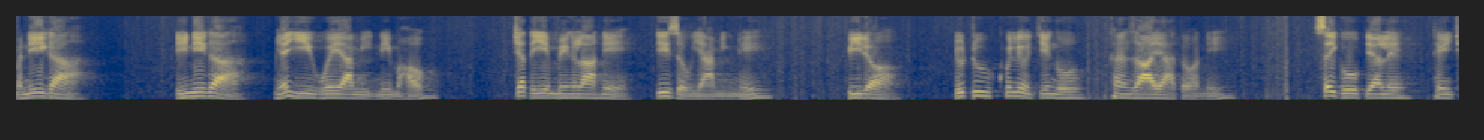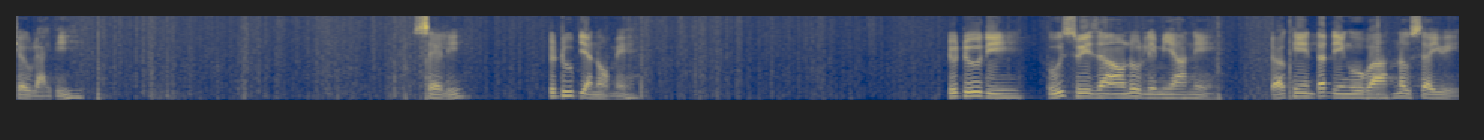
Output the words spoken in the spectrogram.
မနေ့ကဒီနေ့ကမျက်ရည်ဝဲရမည်နေ့မဟုတ်ကြက်တရေမင်္ဂလာနှင့်ပြည့်စုံရမည်နေ့ပြီးတော့တူတူခွင့်လွှတ်ခြင်းကိုခံစားရသောနေ့စိတ်ကိုပြန်လဲထိန်ချုပ်လိုက်သည်ဆယ်လီ တူတူပြန်တော့မယ်တူတူသည်ဦးဆွေစံအောင်တို့လင်မယားနှင့်ဒေါခင်တက်တင်ကိုပါနှုတ်ဆက်၍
